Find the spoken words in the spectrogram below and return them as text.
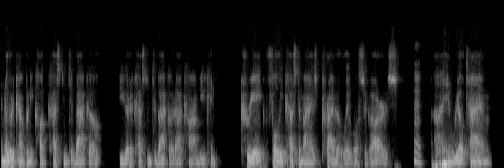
another company called Custom Tobacco. If you go to customtobacco.com, you can create fully customized private label cigars hmm. uh, in real time.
